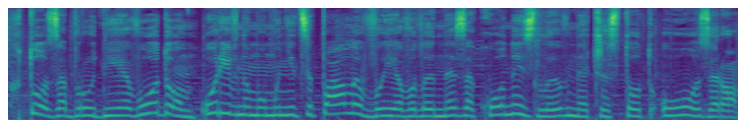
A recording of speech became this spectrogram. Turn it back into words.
Хто забруднює воду? У рівному муніципали виявили незаконний злив нечистот у озеро.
